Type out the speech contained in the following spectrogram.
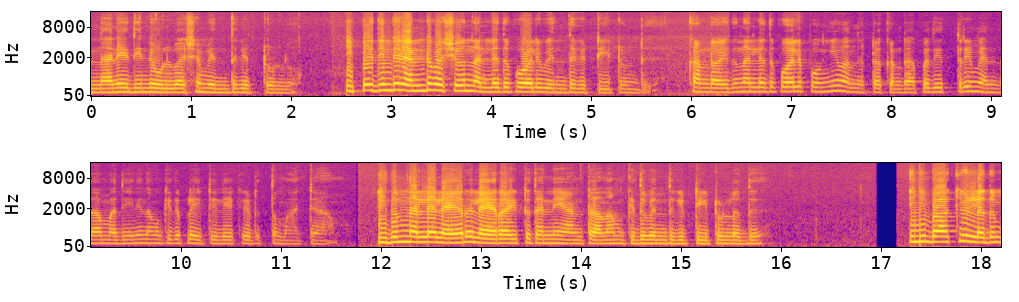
എന്നാലേ ഇതിന്റെ ഉൾവശം വെന്ത് കിട്ടുള്ളൂ. ഇപ്പം ഇതിന്റെ രണ്ട് വശവും നല്ലതുപോലെ വെന്ത് കിട്ടിയിട്ടുണ്ട്. കണ്ടോ? ഇത് നല്ലതുപോലെ പൊങ്ങി വന്നിട്ടൊക്കെ ഉണ്ട് അപ്പോൾ ഇത് ഇത്രയും വെന്താൽ മതി. ഇനി നമുക്കിത് പ്ലേറ്റിലേക്ക് എടുത്ത് മാറ്റാം. ഇതും നല്ല ലെയർ ലെയറായിട്ട് തന്നെയാണ് കേട്ടോ നമുക്കിത് വെന്ത് കിട്ടിയിട്ടുള്ളത്. ഇനി ബാക്കിയുള്ളതും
